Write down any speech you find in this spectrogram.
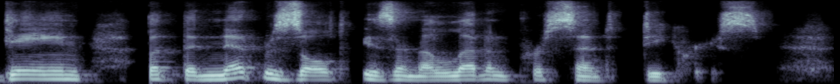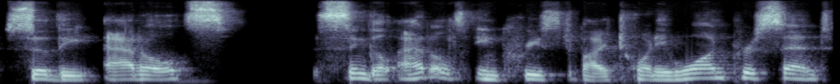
gain, but the net result is an 11% decrease. So the adults, single adults increased by 21%,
